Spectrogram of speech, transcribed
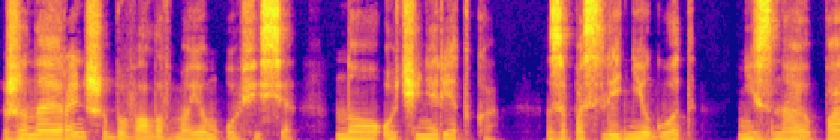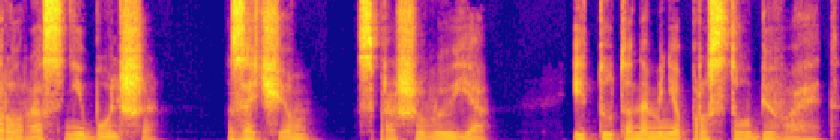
Жена и раньше бывала в моем офисе, но очень редко. За последний год, не знаю, пару раз, не больше. «Зачем?» — спрашиваю я. И тут она меня просто убивает.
